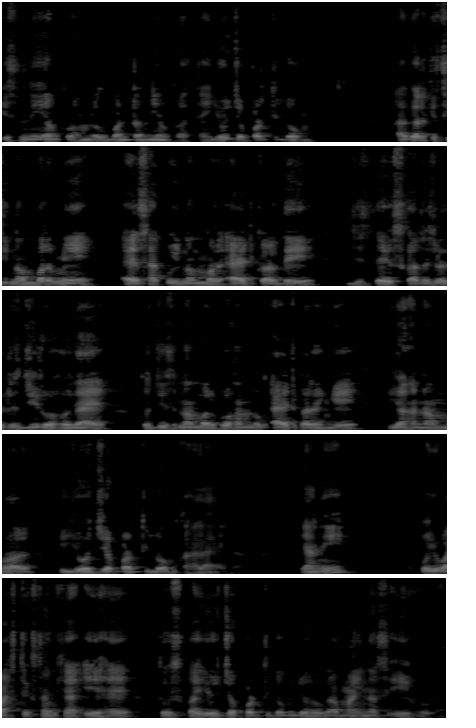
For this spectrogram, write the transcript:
इस नियम को हम लोग बंटन नियम कहते हैं। यूज़ प्रतिलोम। अगर किसी नंबर में ऐसा कोई नंबर ऐड कर दे, जिससे इसका रिज़ल्ट ज़ीरो हो जाए तो जिस नंबर को हम लोग ऐड करेंगे, यह नंबर योज्य प्रतिलोम कहलाएगा। यानी कोई वास्तविक संख्या ए है तो उसका योज्य प्रतिलोम जो होगा, माइनस ए होगा।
